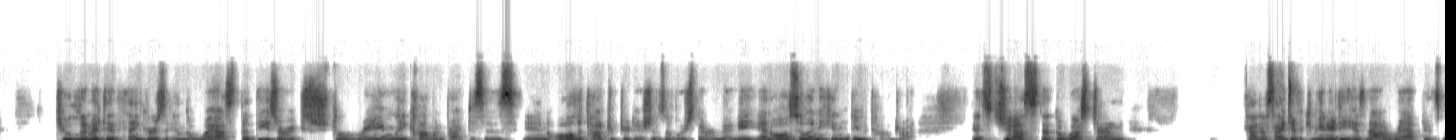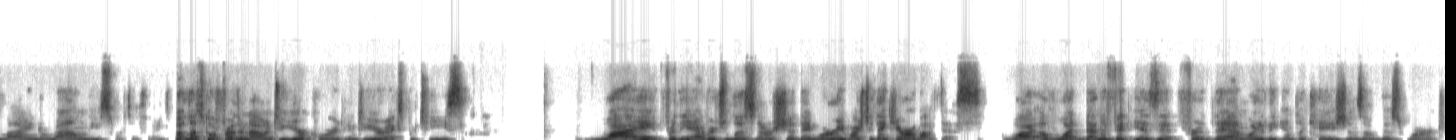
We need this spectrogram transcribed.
to limited thinkers in the West, but these are extremely common practices in all the tantric traditions, of which there are many, and also in Hindu tantra. It's just that the Western kind of scientific community has not wrapped its mind around these sorts of things. But let's go further now into your court, into your expertise. Why, for the average listener, should they worry? Why should they care about this? Why, of what benefit is it for them? What are the implications of this work?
